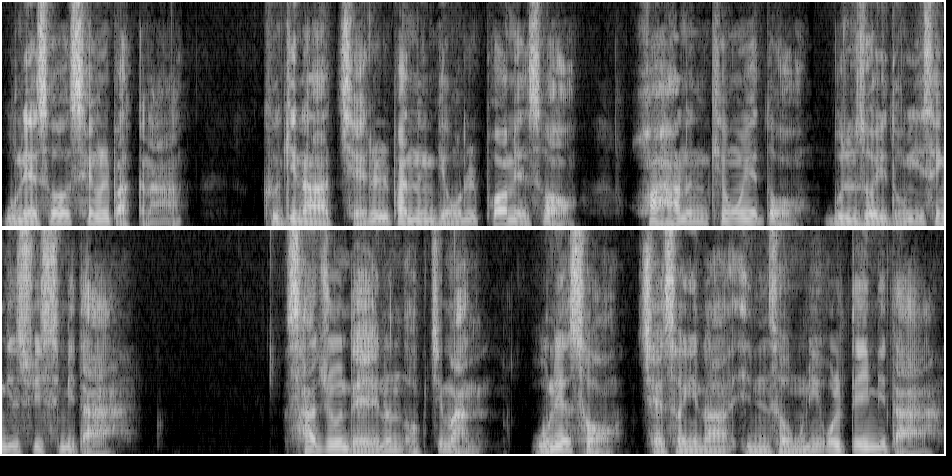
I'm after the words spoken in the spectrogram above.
운에서 생을 받거나 극이나 재를 받는 경우를 포함해서 화하는 경우에도 문서이동이 생길 수 있습니다. 사주 내에는 없지만 운에서 재성이나 인성운이 올 때입니다.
